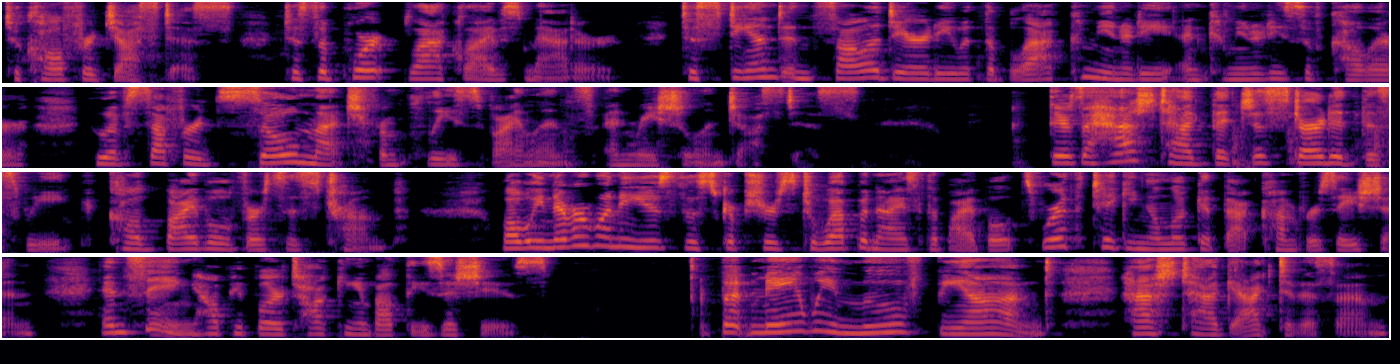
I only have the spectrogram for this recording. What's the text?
to call for justice, to support Black Lives Matter, to stand in solidarity with the Black community and communities of color who have suffered so much from police violence and racial injustice. There's a hashtag that just started this week called Bible versus Trump. While we never want to use the scriptures to weaponize the Bible, it's worth taking a look at that conversation and seeing how people are talking about these issues. But may we move beyond hashtag activism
